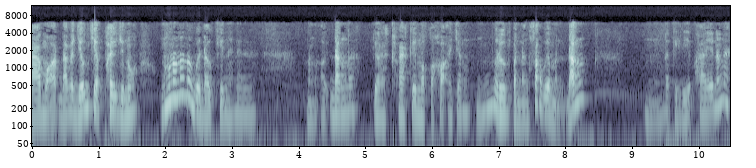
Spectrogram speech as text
ដើរមកអត់ដឹងយើងជាភ័យជំនួសនោះនោះនោះវានៅគៀននេះនឹងឲ្យដឹងណាយើងខ្លះគេមកកុហកអីចឹងរឿងប៉ុណ្ណឹងសោះវាមិនដឹងតែគេរៀបហើយហ្នឹងណា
